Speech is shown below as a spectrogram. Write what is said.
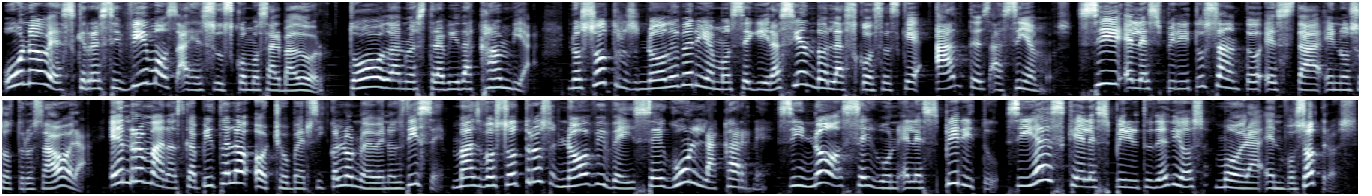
Una vez que recibimos a Jesús como Salvador, toda nuestra vida cambia. Nosotros no deberíamos seguir haciendo las cosas que antes hacíamos. Si el Espíritu Santo está en nosotros ahora. En Romanos capítulo 8 versículo 9 nos dice, Mas vosotros no vivéis según la carne, sino según el Espíritu, si es que el Espíritu de Dios mora en vosotros.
